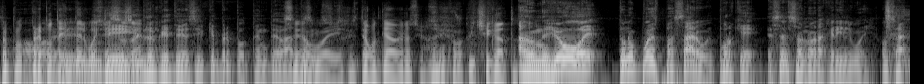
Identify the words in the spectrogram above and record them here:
Prepo- prepotente el buen sí, Jesús, ¿eh? lo que te iba a decir. Qué prepotente Sí, vato, sí, güey. sí, te volteaba a ver así, pinche gato. A donde yo voy, tú no puedes pasar, güey, porque es el Sonora Grill, güey. O sea,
